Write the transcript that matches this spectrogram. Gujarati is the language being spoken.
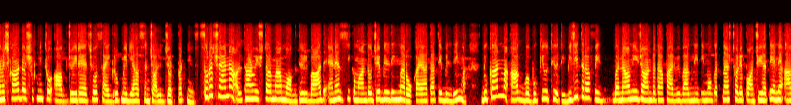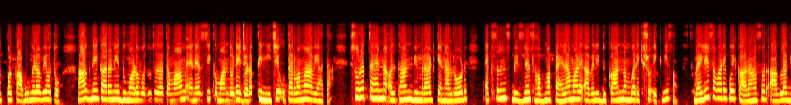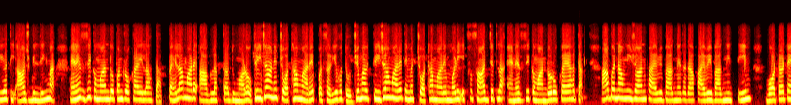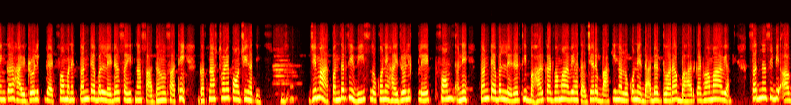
નમસ્કાર, દર્શક મિત્રો, આપ જોઈ રહ્યા છો સાઈ ગ્રુપ મીડિયા સંચાલિત ઝટપટ ન્યૂઝ. સુરત શહેરના અલથાણ વિસ્તારમાં મોકડ્રીલ બાદ એનએસજી કમાન્ડો જે બિલ્ડિંગમાં રોકાયા હતા તે બિલ્ડિંગમાં દુકાનમાં આગ ભભૂકી ઉઠી હતી. બીજી તરફ બનાવની જાણ થતા ફાયર વિભાગની ટીમો ઘટના સ્થળે પહોંચી હતી અને આગ પર કાબુ મેળવ્યો હતો. આગને કારણે ધુમાડો વધુ થતા તમામ એનએસજી કમાન્ડોને ઝડપથી નીચે ઉતારવામાં આવ્યા હતા. સુરત શહેરના Althan Bhimrad canal road excellence business હબમાં પહેલા માળે આવેલી દુકાન નંબર એકસો એકવીસમાં વહેલી સવારે કોઈ કારણોસર આગ લાગી હતી. આ જ બિલ્ડિંગમાં એનએસજી કમાન્ડો પણ રોકાયેલા હતા. પહેલા માળે આગ લાગતા ધુમાડો ત્રીજા અને ચોથા માળે પસર્યો હતો. જેમાં ત્રીજા માળે તેમજ ચોથા માળે મળી એકસો સાત જેટલા એનએસજી કમાન્ડો રોકાયા હતા. આ બનાવની જાણ ફાયર વિભાગને થતા ફાયર વિભાગની team, water tanker, hydraulic platform અને ટર્ન ટેબલ લેડર સહિતના સાધનો સાથે ઘટના સ્થળે પહોંચી હતી. જેમાં પંદરથી વીસ લોકોને હાઇડ્રોલિક પ્લેટફોર્મ અને ટર્ન ટેબલ લેડરથી બહાર કાઢવામાં આવ્યા હતા, જ્યારે બાકીના લોકોને દાદર દ્વારા બહાર કાઢવામાં આવ્યા. સદનસીબે આ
